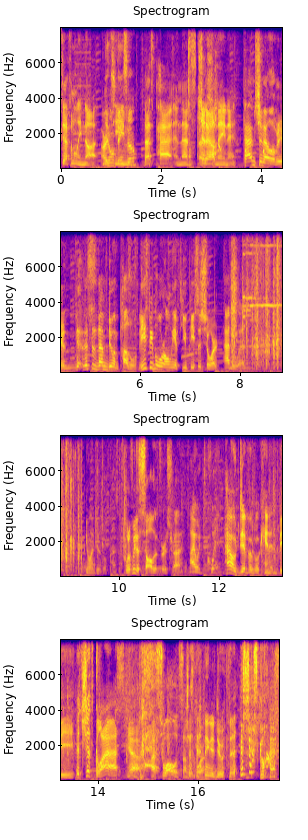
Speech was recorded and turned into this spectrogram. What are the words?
Definitely not. Our don't team. think so? That's Pat, and that's uh, Chanel. Shanae. Pat and Chanel over here. th- This is them doing puzzles. These people were only a few pieces short. Add to list. You want to do a little puzzle? What if we just solved it first try? I would quit. How difficult can it be? It's just glass. Yeah, I've swallowed some Just before. nothing to do with it. It's just glass.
